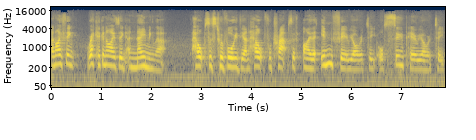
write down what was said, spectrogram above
And I think recognizing and naming that helps us to avoid the unhelpful traps of either inferiority or superiority,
